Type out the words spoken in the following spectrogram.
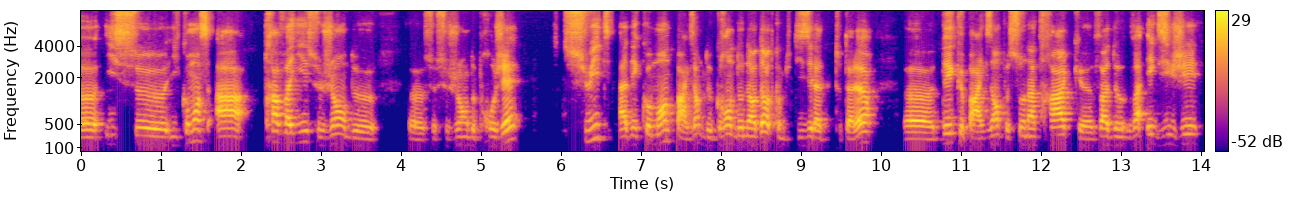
euh, ils, se, ils commencent à travailler ce genre de, ce, genre de projet suite à des commandes, par exemple, de grands donneurs d'ordre, comme tu disais là tout à l'heure. Dès que, par exemple, Sonatrack va, de, va exiger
